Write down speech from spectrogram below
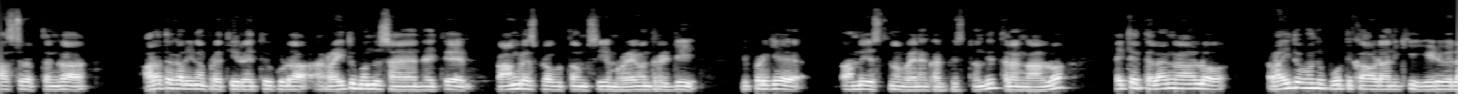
రాష్ట్ర వ్యాప్తంగా అర్హత కలిగిన ప్రతి రైతు కూడా రైతు బంధు సహాయాన్ని అయితే కాంగ్రెస్ ప్రభుత్వం సీఎం రేవంత్ రెడ్డి ఇప్పటికే అందజేస్తున్న వైన కనిపిస్తుంది తెలంగాణలో. అయితే తెలంగాణలో రైతు బంధు పూర్తి కావడానికి ఏడు వేల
